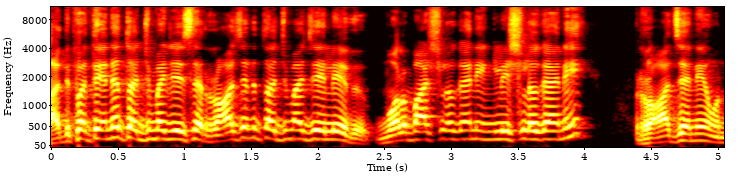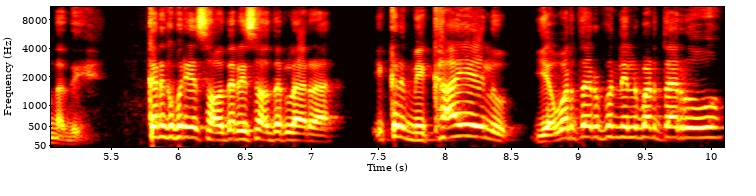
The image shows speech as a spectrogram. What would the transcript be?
అధిపతి అయినా తర్జుమా చేశారు రాజు అని తర్జుమా చేయలేదు. మూల భాషలో కానీ ఇంగ్లీష్లో కానీ రాజనే ఉన్నది. కనుక ప్రియ సోదరి సోదరులారా ఇక్కడ మిఖాయేలు ఎవరి తరపు నిలబడతారు?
